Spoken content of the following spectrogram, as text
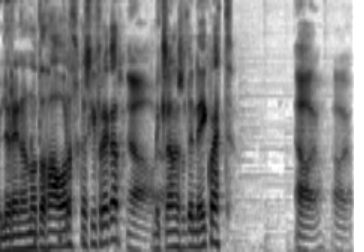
viljum reyna að nota það orð kannski frekar. Já, miklan er svolítið neikvætt. Já, já, já, já.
